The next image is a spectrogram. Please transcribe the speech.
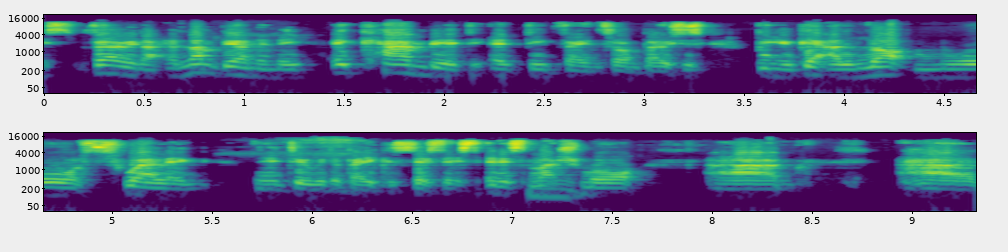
it's very like a lump behind the knee. It can be a deep vein thrombosis, but you get a lot more swelling than you do with a Baker's cyst. It's, and it's much more um, uh,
